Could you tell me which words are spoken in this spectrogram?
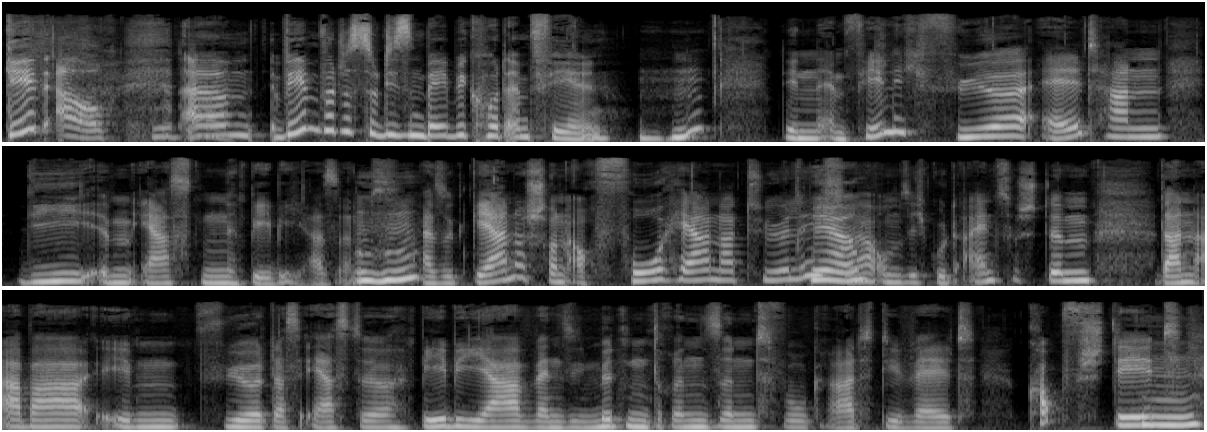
geht auch. Ähm, wem würdest du diesen Babycode empfehlen? Mhm. Den empfehle ich für Eltern, die im ersten Babyjahr sind. Mhm. Also gerne schon auch vorher natürlich, ja. Ja, um sich gut einzustimmen. Dann aber eben für das erste Babyjahr, wenn sie mittendrin sind, wo gerade die Welt Kopf steht, mhm.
